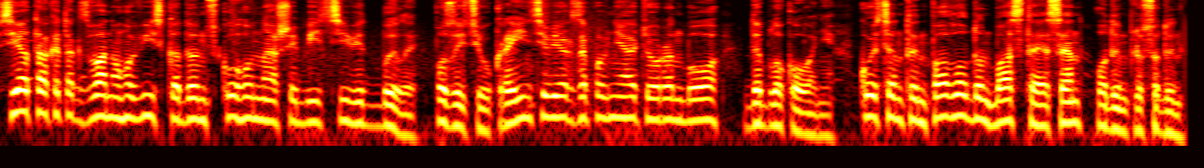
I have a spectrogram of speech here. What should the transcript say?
Всі атаки так званого війська Донського наші бійці відбили. Позиції українців, як запевняють у РНБО, деблоковані. Костянтин Павлов, Донбас, ТСН 1+,1.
